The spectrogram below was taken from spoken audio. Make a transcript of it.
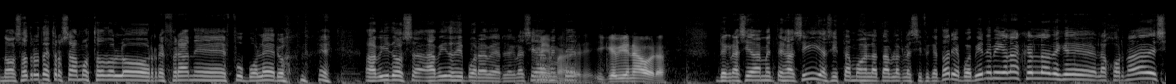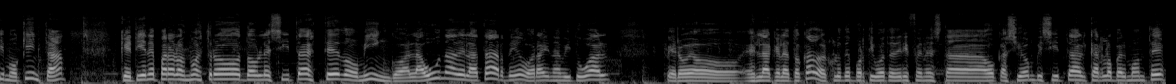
Nosotros destrozamos todos los refranes futboleros habidos, habidos y por haber, desgraciadamente. ¿Y qué viene ahora? Desgraciadamente es así y así estamos en la tabla clasificatoria. Pues viene Miguel Ángel la, de, la jornada decimoquinta que tiene para los nuestros doblecita este domingo a la una de la tarde, hora inhabitual pero es la que le ha tocado. El Club Deportivo Tenerife en esta ocasión visita al Carlos Belmonte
